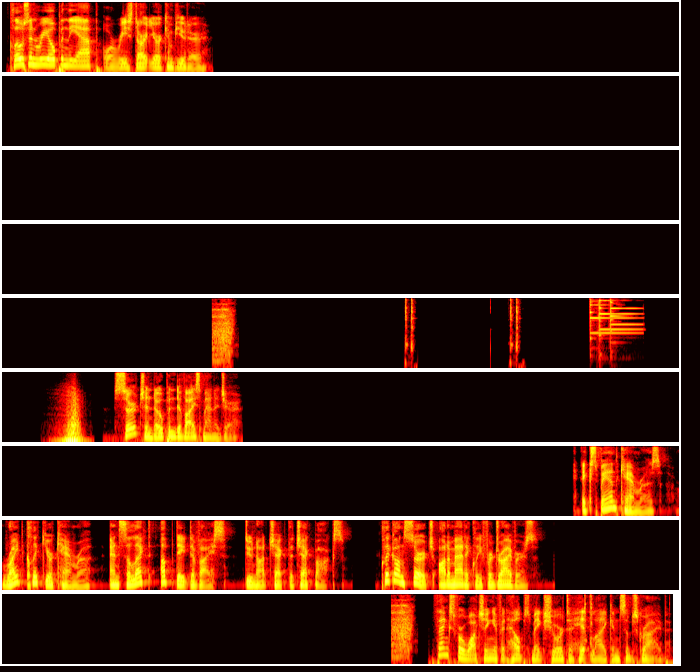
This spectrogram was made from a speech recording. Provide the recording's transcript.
Close and reopen the app or restart your computer. Search and open Device Manager. Expand cameras, right-click your camera, and select Update Device. Do not check the checkbox. Click on Search automatically for drivers. Thanks for watching. If it helps, make sure to hit like and subscribe.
